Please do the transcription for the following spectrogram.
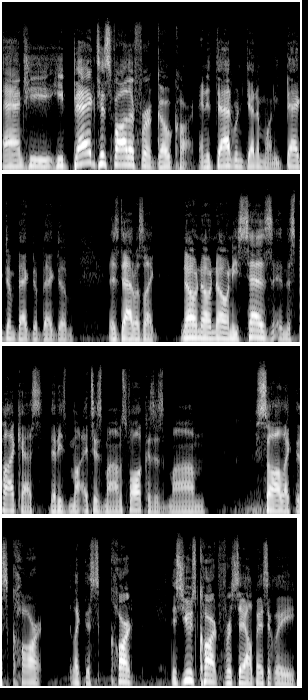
And he he begged his father for a go-kart and his dad wouldn't get him one. He begged him, begged him, begged him. His dad was like, "No, no, no." And he says in this podcast that he's it's his mom's fault cuz his mom saw like this cart, like this cart, this used cart for sale, basically,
